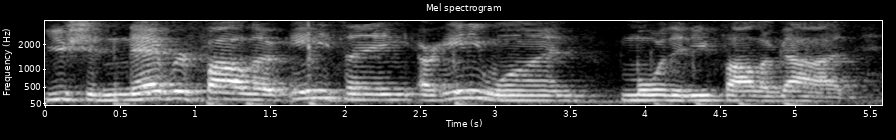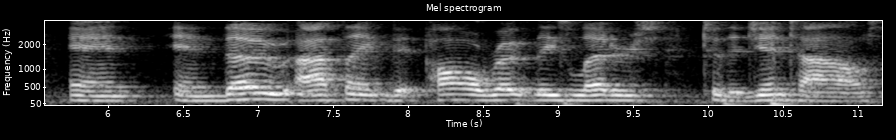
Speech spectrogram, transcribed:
You should never follow anything or anyone more than you follow God. And and though I think that Paul wrote these letters to the Gentiles,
